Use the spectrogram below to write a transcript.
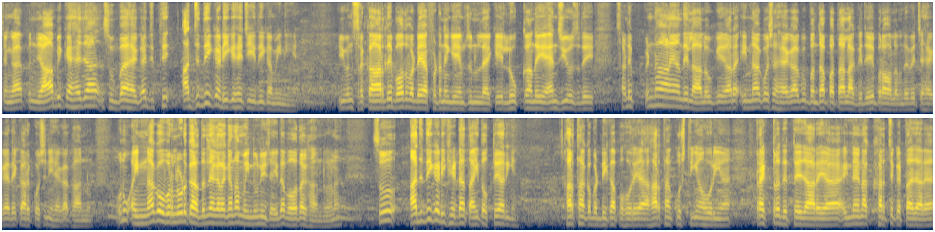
ਚੰਗਾ ਪੰਜਾਬ ਇੱਕ ਇਹੋ ਜਿਹਾ ਸੂਬਾ ਹੈਗਾ ਜਿੱਥੇ ਅੱਜ ਦੀ ਘੜੀ ਕਿਸੇ ਚੀਜ਼ ਦੀ ਕਮੀ ਨਹੀਂ ਹੈ। ਈਵਨ ਸਰਕਾਰ ਦੇ ਬਹੁਤ ਵੱਡੇ ਐਫਰਟ ਨੇ ਗੇਮਸ ਨੂੰ ਲੈ ਕੇ, ਲੋਕਾਂ ਦੇ ਐਨਜੀਓਜ਼ ਦੇ, ਸਾਡੇ ਪਿੰਡਾਂ ਵਾਲਿਆਂ ਦੇ ਲਾ ਲਓ ਕਿ ਯਾਰ ਇੰਨਾ ਕੁਝ ਹੈਗਾ, ਕੋਈ ਬੰਦਾ ਪਤਾ ਲੱਗ ਜੇ ਪ੍ਰੋਬਲਮ ਦੇ ਵਿੱਚ ਹੈਗਾ, ਇਹਦੇ ਘਰ ਕੁਝ ਨਹੀਂ ਹੈਗਾ ਖਾਣ ਨੂੰ। ਉਹਨੂੰ ਇੰਨਾ ਕੁ ਓਵਰਲੋਡ ਕਰ ਦਿੰਦੇ ਅਗਲਾ ਕਹਿੰਦਾ ਮੈਨੂੰ ਨਹੀਂ ਚਾਹੀਦਾ ਬਹੁਤਾ ਖਾਣ ਨੂੰ, ਹਨਾ। ਸੋ ਅੱਜ ਦੀ ਘੜੀ ਖੇਡਾਂ ਤਾਂ ਹੀ ਤਾਂ ਉੱਤੇ ਆ ਰਹੀਆਂ। ਹਰ ਥਾਂ ਕਬੱਡੀ ਕੱਪ ਹੋ ਰਿਹਾ, ਹਰ ਥਾਂ ਕੁਸ਼ਤੀਆਂ ਹੋ ਰਹੀਆਂ, ਟਰੈਕਟਰ ਦਿੱਤੇ ਜਾ ਰਹੇ ਆ, ਇੰਨਾ ਇੰਨਾ ਖਰਚ ਕੀਤਾ ਜਾ ਰਿਹਾ।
